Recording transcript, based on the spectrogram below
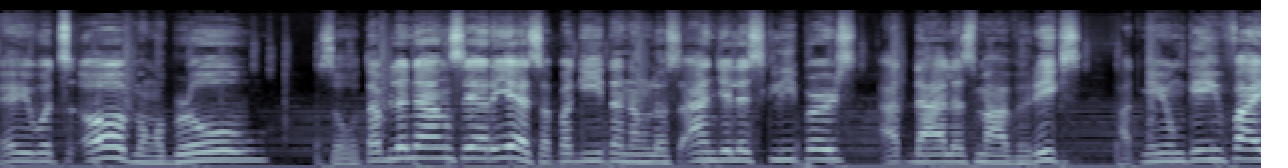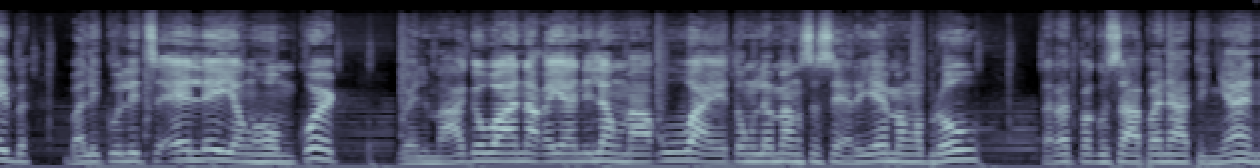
Hey, what's up mga bro? So tabla na ang serye sa pagitan ng Los Angeles Clippers at Dallas Mavericks at ngayong Game 5, balik ulit sa LA ang home court. Well, magawa na kaya nilang makuha itong lamang sa serye mga bro? Tara't pag-usapan natin yan.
